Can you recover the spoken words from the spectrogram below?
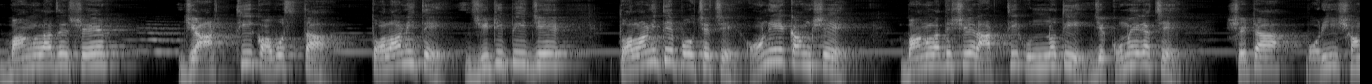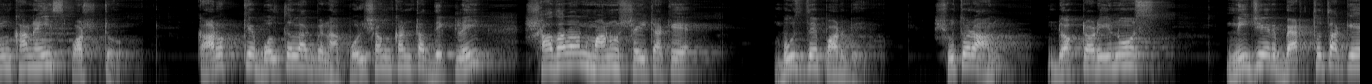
বাংলাদেশের যে আর্থিক অবস্থা, তলানিতে জিডিপি যে তলানিতে পৌঁছেছে, অনেকাংশে বাংলাদেশের আর্থিক উন্নতি যে কমে গেছে, সেটা পরিসংখ্যানেই স্পষ্ট। কারককে বলতে লাগবে না, পরিসংখ্যানটা দেখলেই সাধারণ মানুষ সেইটাকে বুঝতে পারবে। সুতরাং ডক্টর ইউনুস নিজের ব্যর্থতাকে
